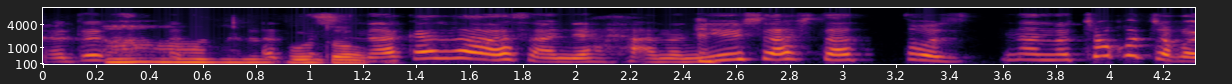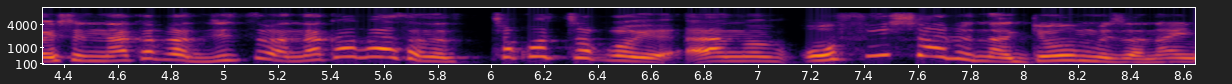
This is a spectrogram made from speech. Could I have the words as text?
私私中川さんにあの入社した当時あのちょこちょこ一緒に中川実は中川さんのちょこちょこあのオフィシャルな業務じゃない、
